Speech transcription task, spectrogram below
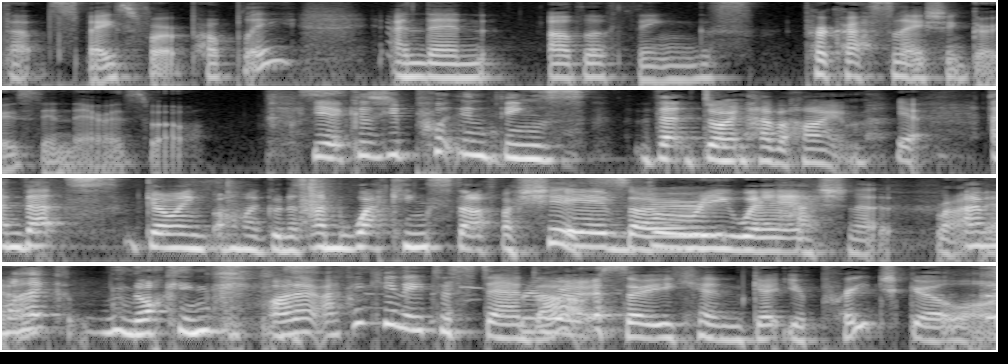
that space for it properly. And then other things, procrastination goes in there as well. Yeah, because you put in things that don't have a home. Yeah. And that's going, oh my goodness, I'm whacking stuff She's everywhere. so passionate right I'm now. like knocking. I know. I think you need to stand Everywhere. up so you can get your preach girl on.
